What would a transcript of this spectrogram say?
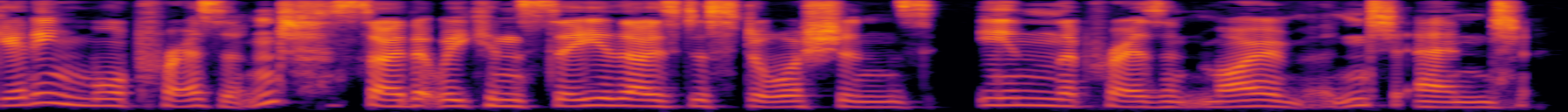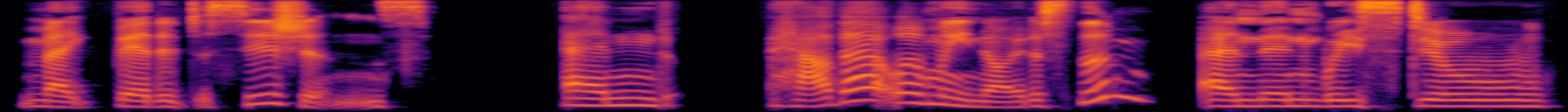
getting more present so that we can see those distortions in the present moment and make better decisions. And how about when we notice them and then we still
